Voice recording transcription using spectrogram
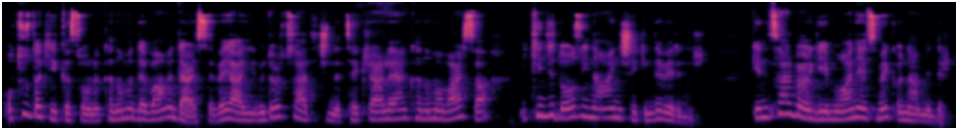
30 dakika sonra kanama devam ederse veya 24 saat içinde tekrarlayan kanama varsa ikinci doz yine aynı şekilde verilir. Genital bölgeyi muayene etmek önemlidir.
